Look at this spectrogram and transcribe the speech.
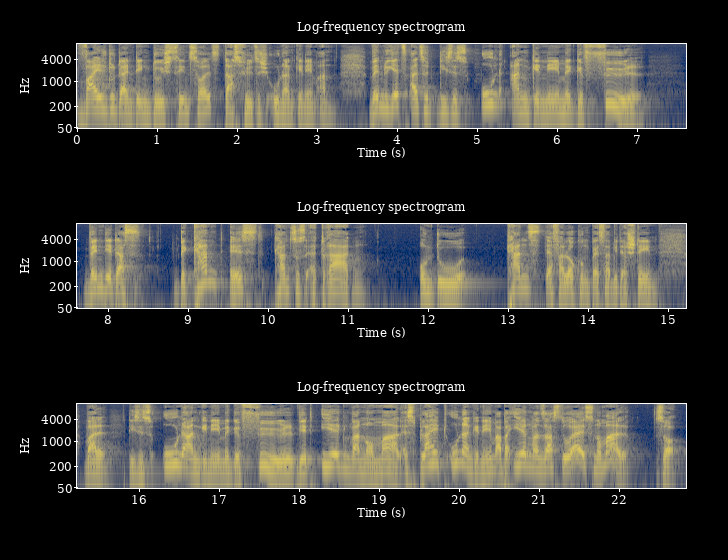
weil du dein Ding durchziehen sollst, das fühlt sich unangenehm an. Wenn du jetzt also dieses unangenehme Gefühl, wenn dir das bekannt ist, kannst du es ertragen und du kannst der Verlockung besser widerstehen, weil dieses unangenehme Gefühl wird irgendwann normal. Es bleibt unangenehm, aber irgendwann sagst du, ja, ist normal. So.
